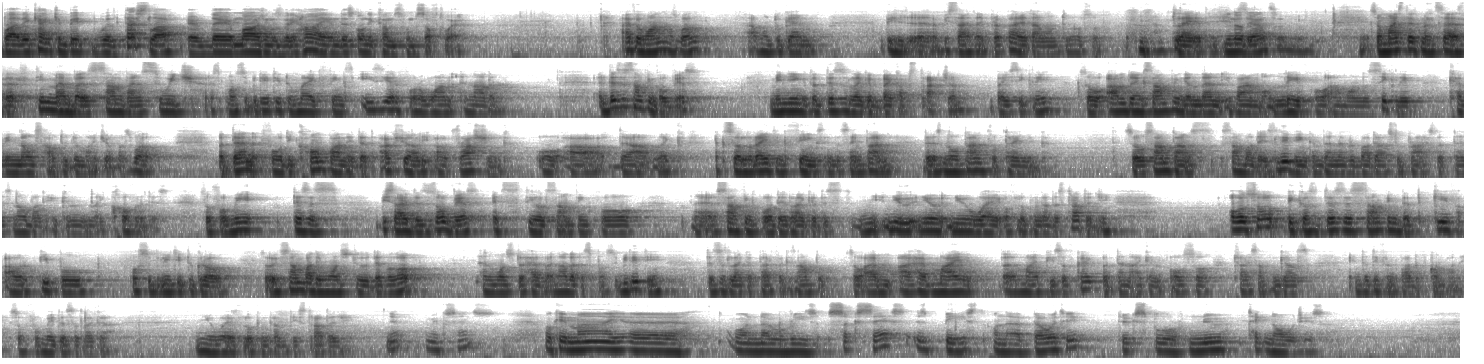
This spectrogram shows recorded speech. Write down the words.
But they can't compete with Tesla if their margin is very high, and this only comes from software. I have a one as well. I want to game. Be, uh, besides, I prepare it. I want to also play it. You know so, the answer. So my statement says that team members sometimes switch responsibility to make things easier for one another, and this is something obvious meaning that this is like a backup structure basically. So I'm doing something, and then if I'm on leave or I'm on the sick leave, Kevin knows how to do my job as well. But then for the company that actually are rushing or are they are like accelerating things in the same time, there is no time for training. So sometimes somebody is leaving, and then everybody are surprised that there's nobody who can like cover this. So for me, this is besides this is obvious, it's still something for uh, something for the like this new new new way of looking at the strategy. Also, because this is something that give our people possibility to grow. So if somebody wants to develop and wants to have another responsibility, this is like a perfect example. So I'm I have my uh, my piece of cake, but then I can also try something else in the different part of company. So for me, this is like a new way of looking at the strategy. Yeah, makes sense. Okay, my uh, one now reads Success is based on the ability to explore new technologies.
